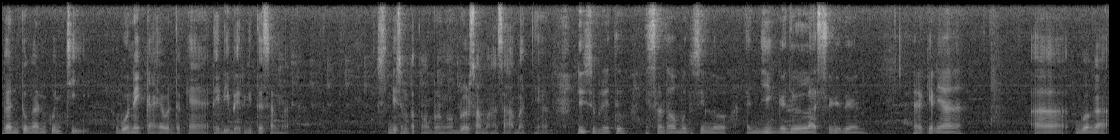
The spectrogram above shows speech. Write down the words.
gantungan kunci boneka ya bentuknya teddy bear gitu sama dia sempat ngobrol-ngobrol sama sahabatnya. Jadi sebenarnya tuh nyesel tau mutusin lo anjing gak jelas gitu kan. Dan akhirnya uh, eh, gue nggak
